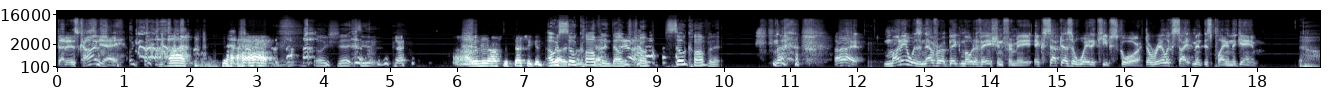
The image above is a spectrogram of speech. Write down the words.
That is Kanye. Oh shit. See, oh, we was off to such a good I was so confident that was Trump. So confident. All right. Money was never a big motivation for me, except as a way to keep score. The real excitement is playing the game. Oh,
